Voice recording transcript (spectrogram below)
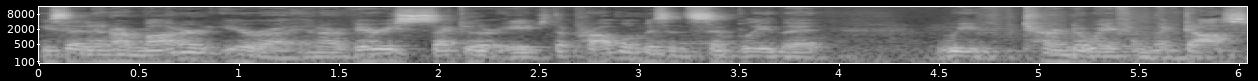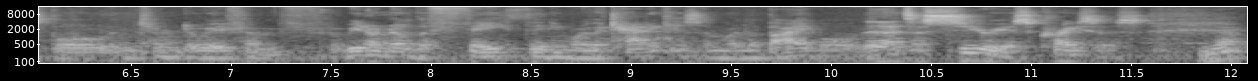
He said, in our modern era, in our very secular age, the problem isn't simply that we've turned away from the gospel and turned away from, we don't know the faith anymore, the catechism or the Bible. That's a serious crisis. Yeah.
